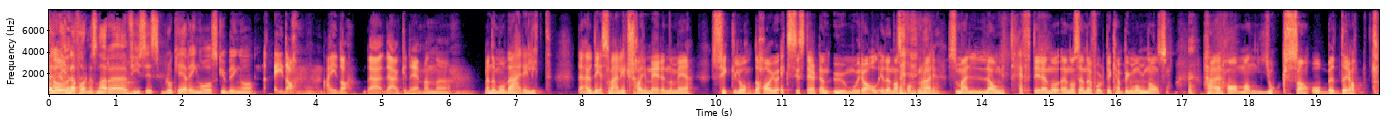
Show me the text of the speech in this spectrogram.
Eller er innafor med sånn her eh, fysisk blokkering og skubbing og Nei da. Nei da. Det det er jo ikke det, men, uh, men det må være litt Det er jo det som er litt sjarmerende med sykkel òg. Det har jo eksistert en umoral i denne sporten her som er langt heftigere enn å, enn å sende folk til campingvogna, altså. Her har man juksa og bedratt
